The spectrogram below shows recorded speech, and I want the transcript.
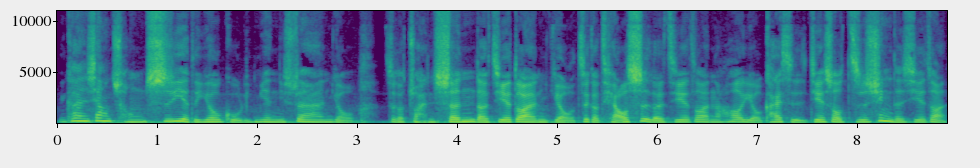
你看，像从失业的幽谷里面，你虽然有这个转身的阶段，有这个调试的阶段，然后有开始接受职训的阶段，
